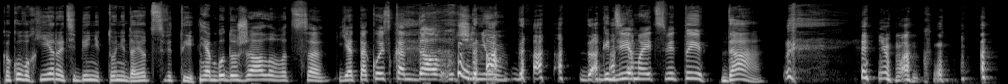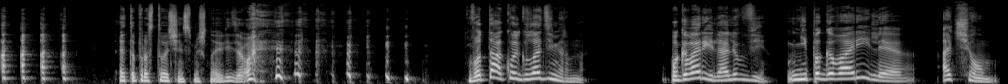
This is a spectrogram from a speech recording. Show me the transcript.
какого хера тебе никто не дает цветы? Я буду жаловаться. Я такой скандал учиню. Где мои цветы? Да. Я не могу. Это просто очень смешное видео. Вот так, Ольга Владимировна. Поговорили о любви. Не поговорили о чем?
